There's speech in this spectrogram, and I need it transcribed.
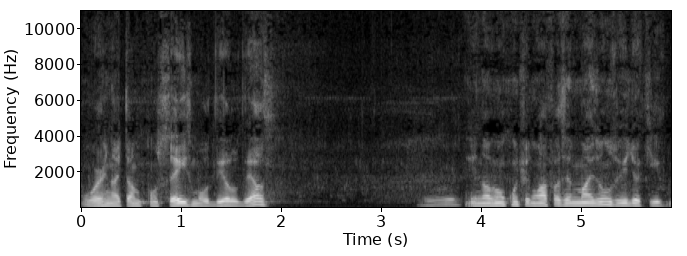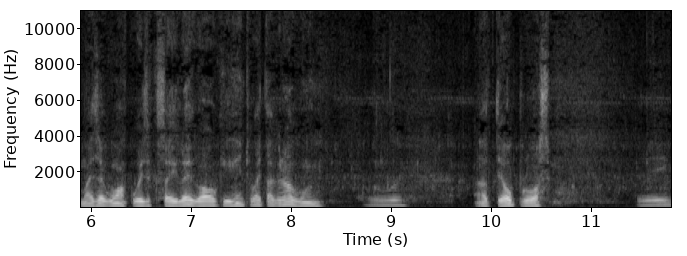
Hoje nós estamos com seis modelos delas. Duas, E nós vamos continuar fazendo mais uns vídeos aqui. Mais alguma coisa que sair legal que a gente vai estar gravando. duas, Até o próximo. três.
